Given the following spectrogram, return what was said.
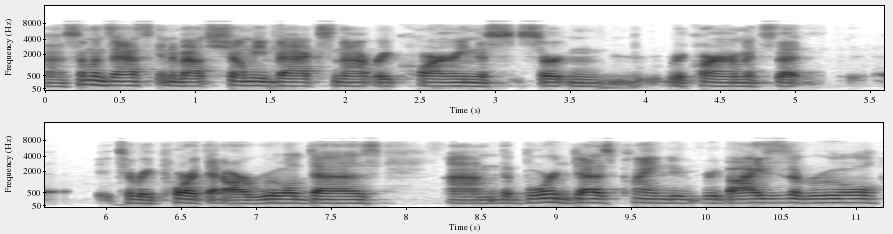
Uh, someone's asking about Show Me Vax not requiring the certain requirements that to report that our rule does. Um, the board does plan to revise the rule,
